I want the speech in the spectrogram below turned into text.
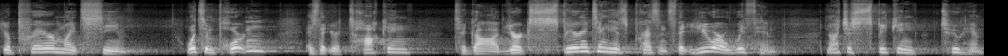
your prayer might seem. What's important is that you're talking to God. You're experiencing His presence, that you are with Him, not just speaking to Him.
